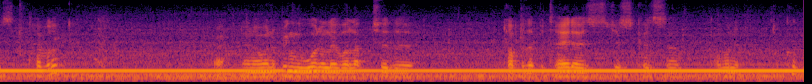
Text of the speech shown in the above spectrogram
Just have a look. Right, and I want to bring the water level up to the top of the potatoes just because uh, I want it to cook.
